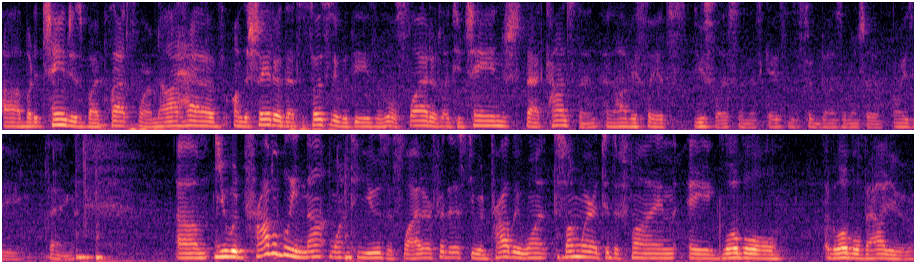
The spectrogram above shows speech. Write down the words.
uh, but it changes by platform. Now I have on the shader that's associated with these a little slider that lets you change that constant, and obviously it's useless in this case, it just sort of does a bunch of noisy things. Um, you would probably not want to use a slider for this. You would probably want somewhere to define a global a global value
